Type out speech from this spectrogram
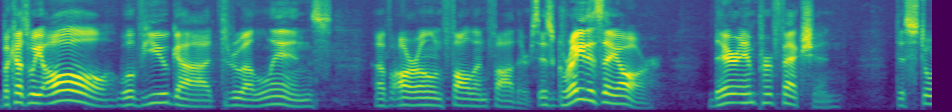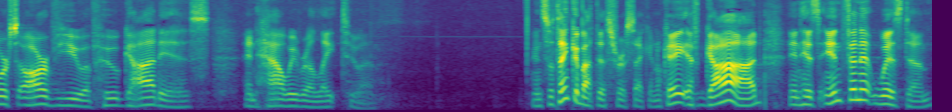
Because we all will view God through a lens of our own fallen fathers. As great as they are, their imperfection distorts our view of who God is and how we relate to Him. And so think about this for a second, okay? If God, in His infinite wisdom,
